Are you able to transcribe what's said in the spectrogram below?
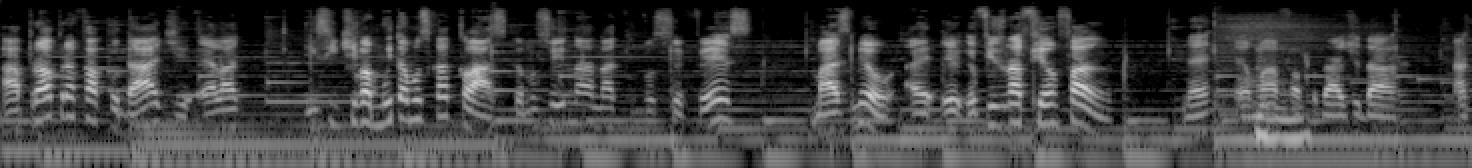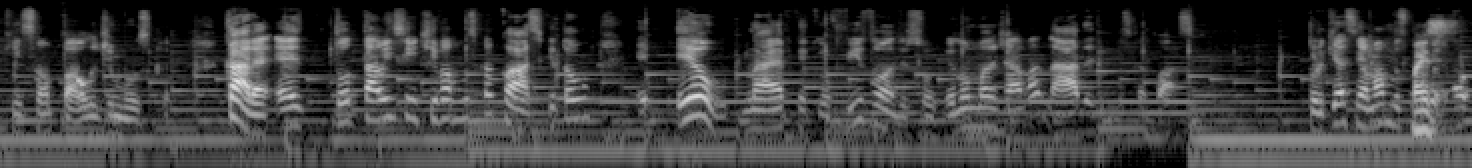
a própria faculdade, ela incentiva muito a música clássica. Eu não sei na, na que você fez, mas, meu, é, eu, eu fiz na Fianfaan, né? É uma uhum. faculdade da, aqui em São Paulo de música. Cara, é total incentivo à música clássica. Então, eu, na época que eu fiz o Anderson, eu não manjava nada de música clássica. Porque, assim, é uma música Mas... que eu,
